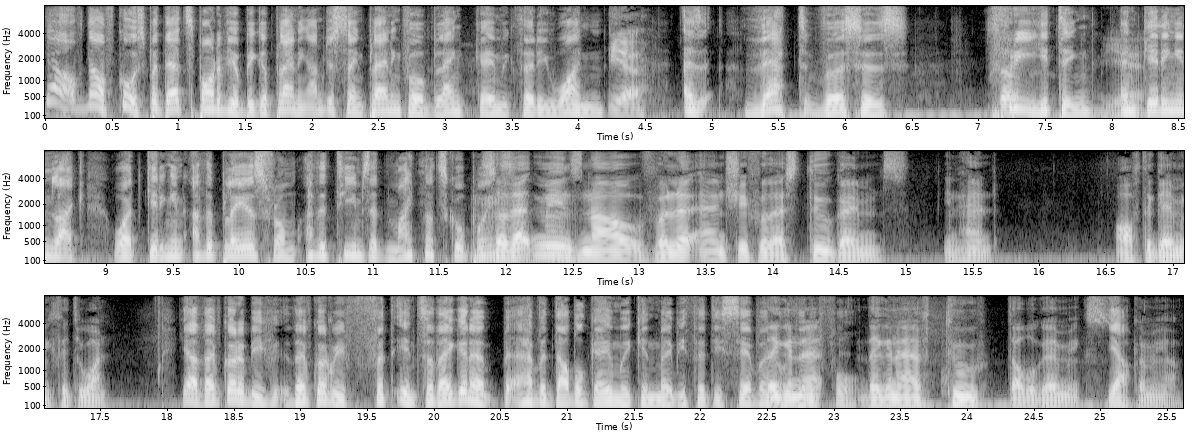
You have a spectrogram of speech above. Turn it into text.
Yeah, no, of course, but that's part of your bigger planning. I'm just saying planning for a blank game week 31. Yeah. As that versus so, free hitting yes. and getting in like what getting in other players from other teams that might not score points. So that means now Villa and Sheffield has two games in hand after game week 31. Yeah, they've got to be they've got to be fit in. So they're gonna have a double game week in maybe 37 they're gonna, 34. They're gonna have two double game weeks. Yeah. coming up.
